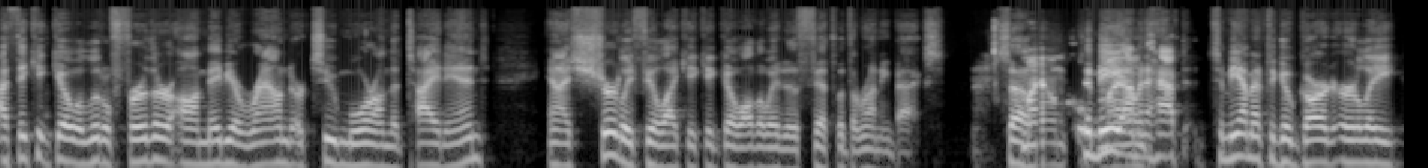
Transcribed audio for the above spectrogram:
I think it could go a little further on maybe a round or two more on the tight end, and I surely feel like it could go all the way to the fifth with the running backs. So My own to me, I'm own- to have to. To me, I'm going to have to go guard early,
